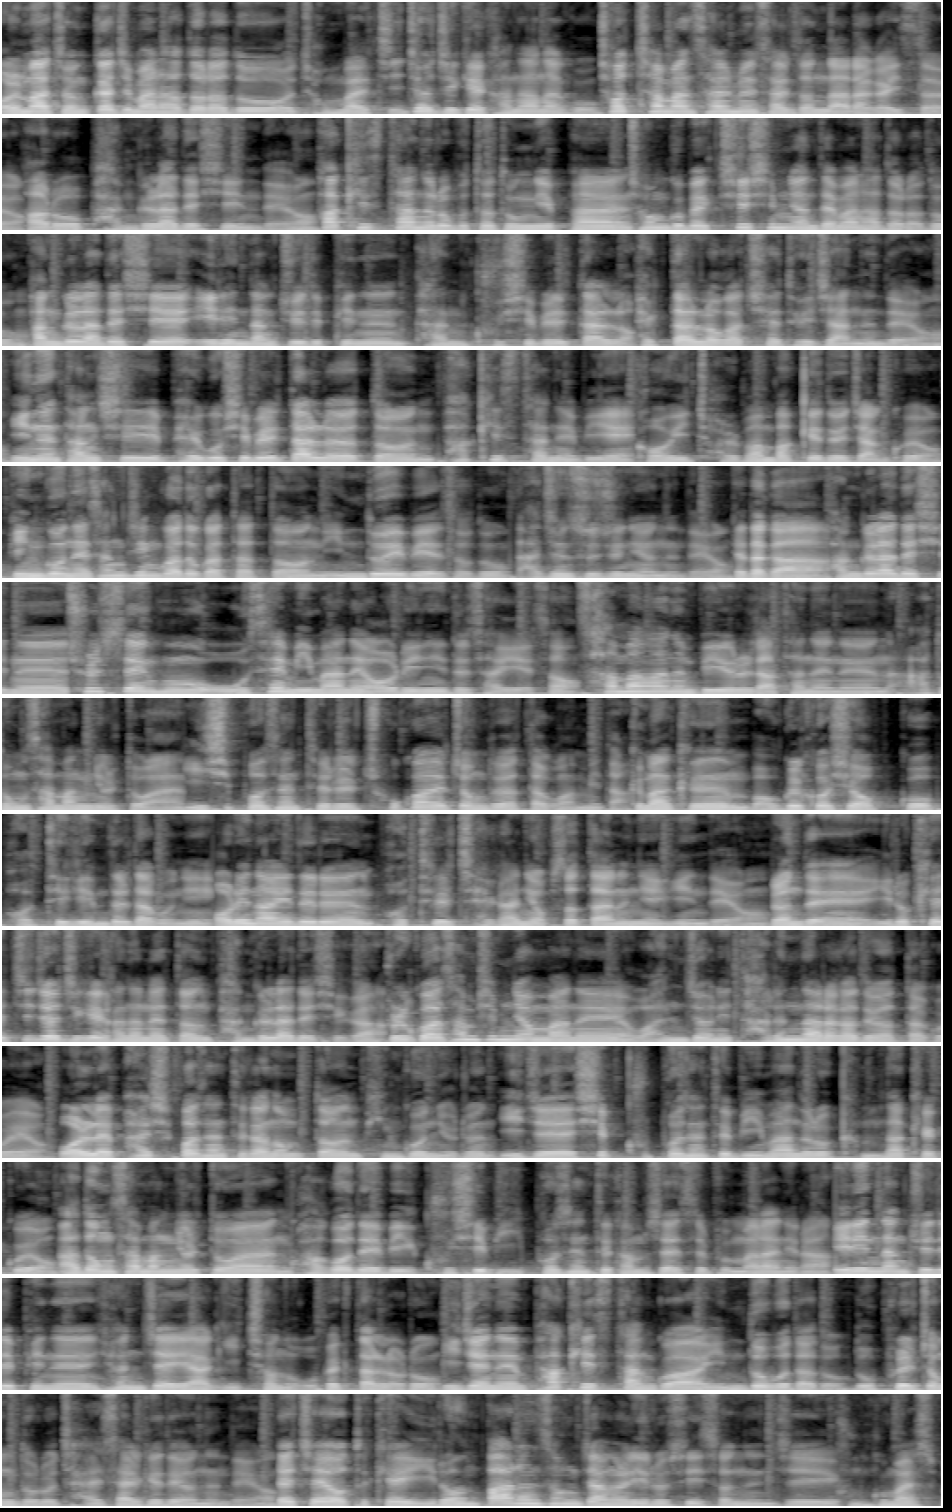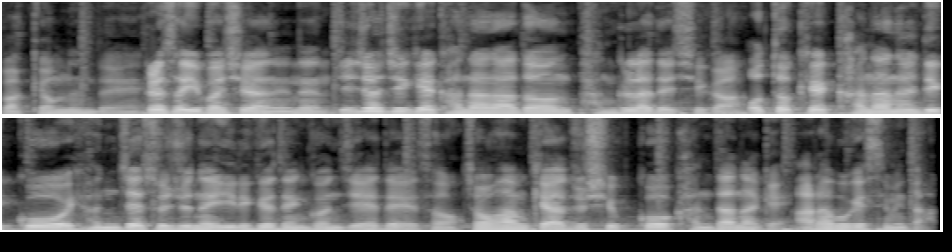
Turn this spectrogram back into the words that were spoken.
얼마 전까지만 하더라도 정말 찢어지게 가난하고 처참한 삶을 살던 나라가 있어요. 바로 방글라데시인데요. 파키스탄으로부터 독립한 1970년대만 하더라도 방글라데시의 1인당 GDP는 단 91달러, 100달러가 채 되지 않는데요. 이는 당시 151달러였던 파키스탄에 비해 거의 절반밖에 되지 않고요. 빈곤의 상징과도 같았던 인도에 비해서도 낮은 수준이었는데요. 게다가 방글라데시는 출생 후 5세 미만의 어린이들 사이에서 사망하는 비율을 나타내는 아동 사망률 또한 20%를 초과할 정도였다고 합니다. 그만큼 먹을 것이 없고 버티기 힘들다 보니 어린아이들은 버틸 재간이 없었다는 얘기인데요. 그런데 이렇게 찢어지게 가난했던 방글라데시가 불과 30년 만에 완전히 다른 나라가 되었다고 해요. 원래 80%가 넘던 빈곤율은 이제 19% 미만으로 급락했고요. 아동 사망률 또한 과거 대비 92% 감소했을 뿐만 아니라 1인당 GDP는 현재 약 2,500달러로 이제는 파키스탄과 인도보다도 높을 정도로 잘 살게 되었는데요. 대체 어떻게 이런 빠른 성장을 이룰 수 있었는지 궁금할 수밖에 없는데 그래서 이번 시간에는 찢어지게 가난하던 방글라데시가 어떻게 가난을 딛고 현재 수준에 이르게 된 건지에 대해서 저와 함께 아주 쉽고 간단하게 알아보겠습니다.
